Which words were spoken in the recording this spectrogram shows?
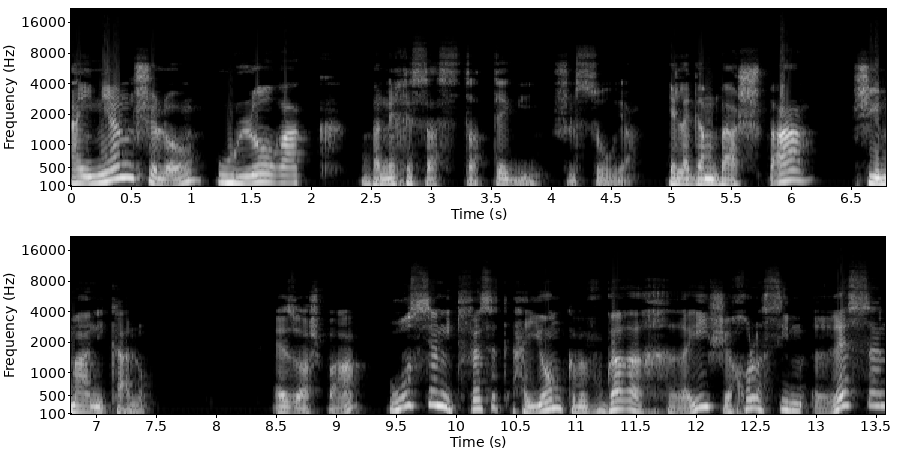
העניין שלו הוא לא רק בנכס האסטרטגי של סוריה אלא גם בהשפעה שהיא מעניקה לו. איזו השפעה? רוסיה נתפסת היום כמבוגר האחראי שיכול לשים רסן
